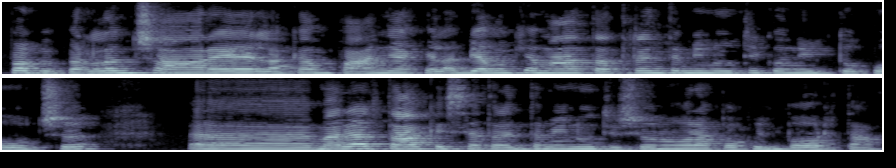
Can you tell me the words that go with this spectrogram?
proprio per lanciare la campagna che l'abbiamo chiamata 30 minuti con il tuo coach, eh, ma in realtà che sia 30 minuti o sia un'ora poco importa.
